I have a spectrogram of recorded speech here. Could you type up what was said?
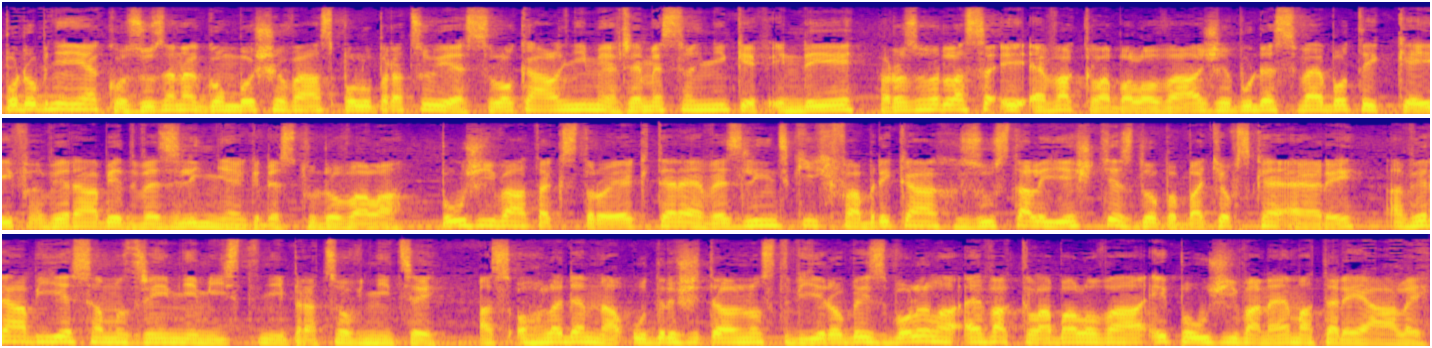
Podobně jako Zuzana Gombošová spolupracuje s lokálními řemeslníky v Indii, rozhodla se i Eva Klabalová, že bude své boty Cave vyrábět ve Zlíně, kde studovala. Používá tak stroje, které ve zlínských fabrikách zůstaly ještě z dob baťovské éry a vyrábí je samozřejmě místní pracovníci. A s ohledem na udržitelnost výroby zvolila Eva Klabalová i používané materiály.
